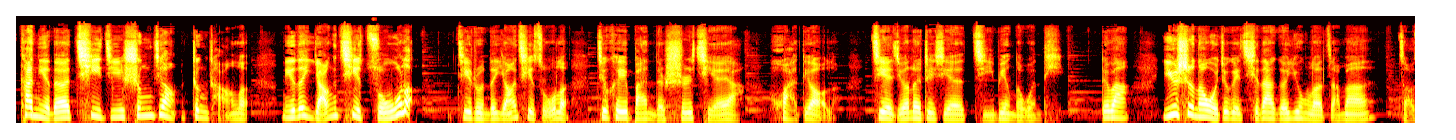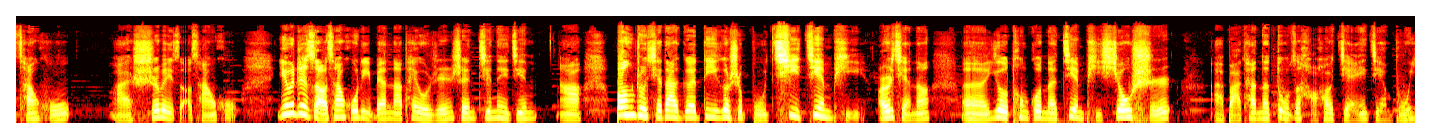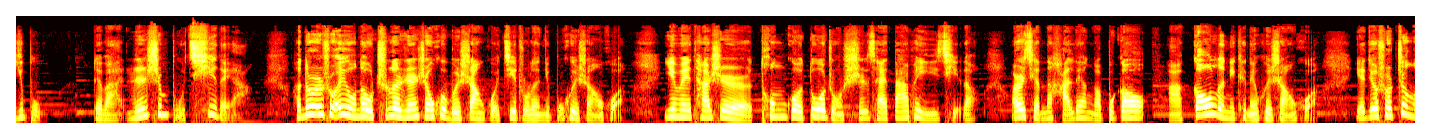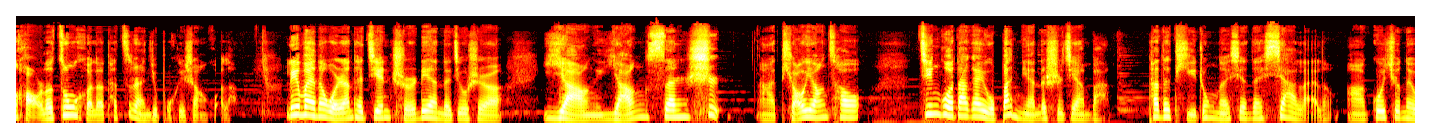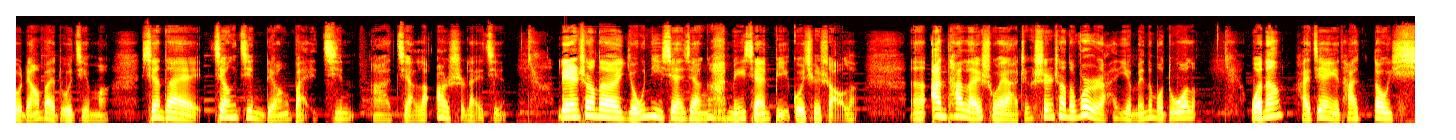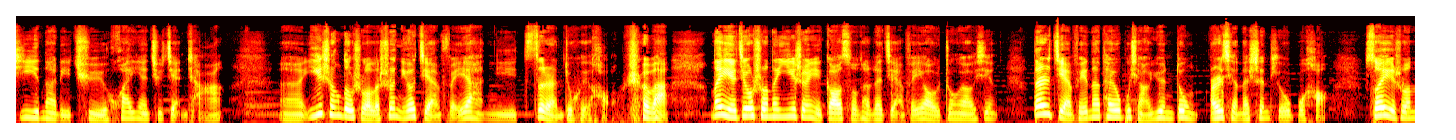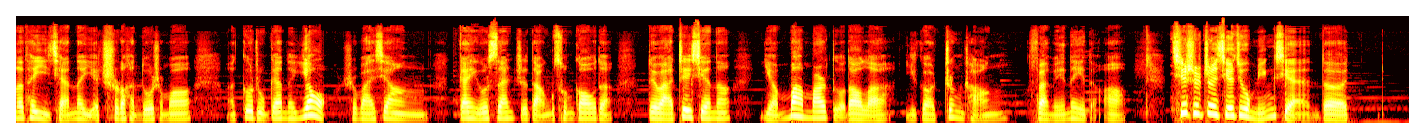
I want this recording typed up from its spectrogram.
看你的气机升降正常了，你的阳气足了，记住你的阳气足了，就可以把你的湿邪呀化掉了，解决了这些疾病的问题，对吧？于是呢，我就给齐大哥用了咱们早餐壶，啊，十味早餐壶，因为这早餐壶里边呢，它有人参、鸡内金啊，帮助齐大哥第一个是补气健脾，而且呢，呃，又通过呢健脾消食啊，把他那肚子好好减一减，补一补，对吧？人参补气的呀。很多人说：“哎呦，那我吃了人参会不会上火？”记住了，你不会上火，因为它是通过多种食材搭配一起的，而且呢含量啊不高啊，高了你肯定会上火。也就是说，正好了，综合了，它自然就不会上火了。另外呢，我让他坚持练的就是养阳三式啊，调阳操，经过大概有半年的时间吧。他的体重呢，现在下来了啊，过去呢有两百多斤嘛，现在将近两百斤啊，减了二十来斤，脸上的油腻现象啊，明显比过去少了。嗯，按他来说呀，这个身上的味儿啊，也没那么多了。我呢，还建议他到西医那里去化验去检查。嗯，医生都说了，说你要减肥呀，你自然就会好，是吧？那也就是说，那医生也告诉他的减肥要有重要性。但是减肥呢，他又不想运动，而且呢身体又不好，所以说呢，他以前呢也吃了很多什么呃各种各样的药，是吧？像甘油三酯、胆固醇高的，对吧？这些呢也慢慢得到了一个正常范围内的啊。其实这些就明显的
